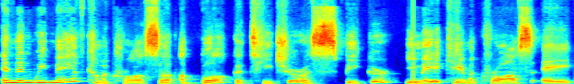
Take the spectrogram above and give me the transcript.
And then we may have come across a, a, book, a teacher, a speaker. You may have came across a,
